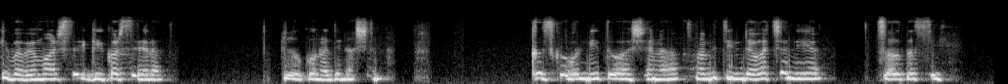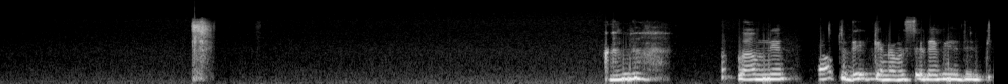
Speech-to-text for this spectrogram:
কীভাবে মারছে, কি করছে এরা। কেউ কোনোদিন আসে না। খোঁজ খবর নিতেও আসে না। আমি তিনটা বাচ্চা নিয়ে চলতেছি। আল্লাহ, আপনি একটু দেখেন আমার ছেলে মেয়েদেরকে।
